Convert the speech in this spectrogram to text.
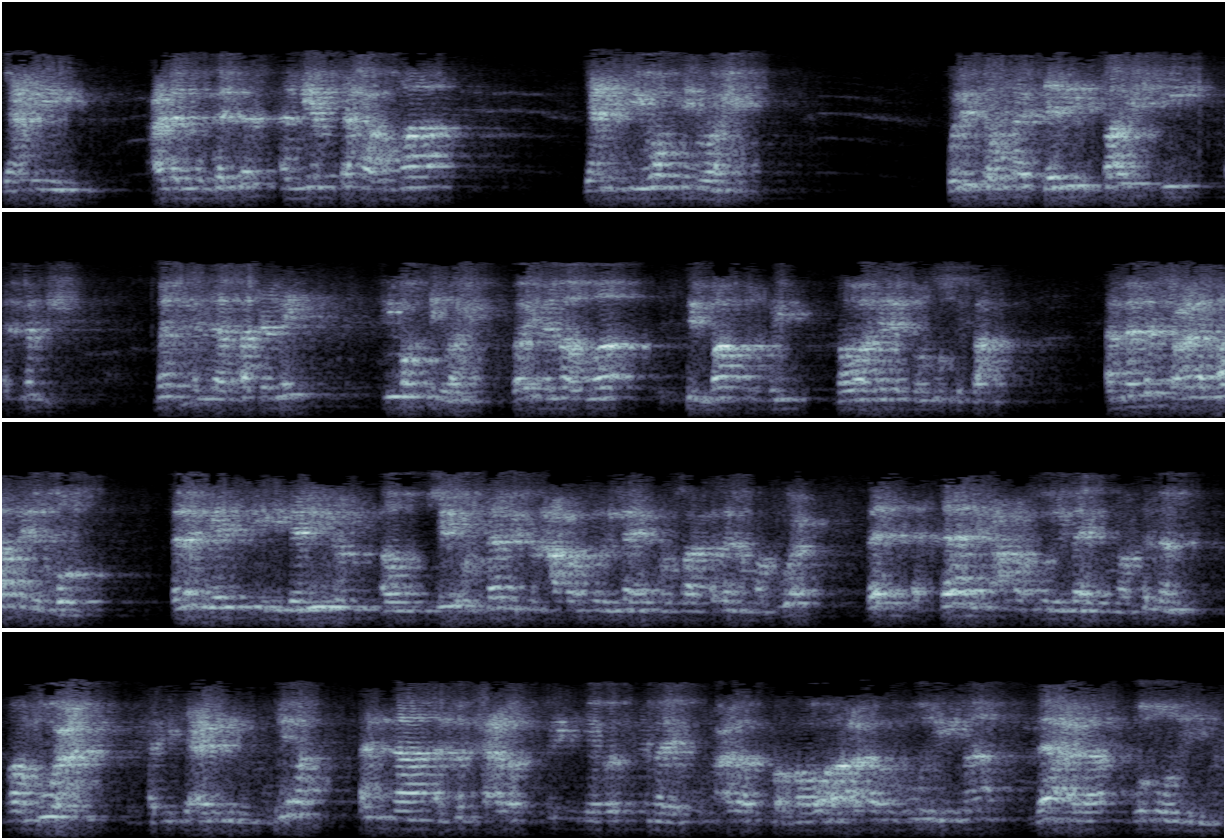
يعني على المكلف أن يمسحهما يعني في وقت واحد. وليس هناك دليل صريح في المسح مسح القدمين في وقت واحد وإنما هو استنباط من ظواهر النصوص فقط. أما المسح على باطن الخبز فلم يرد فيه دليل أو شيء ثابت عن رسول الله صلى الله عليه وسلم مرفوع بل الثابت عن رسول الله صلى الله عليه وسلم مرفوعا في حديث علي بن المغيرة أن المسح على الصفين إنما يكون على على ظهورهما لا على بطونهما.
